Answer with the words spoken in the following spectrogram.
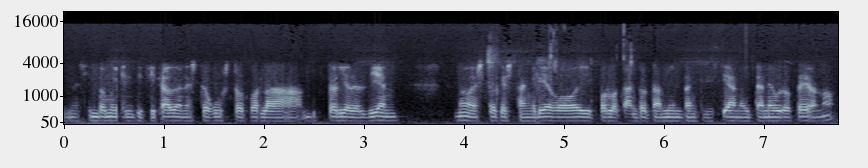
me siento muy identificado en este gusto por la victoria del bien, ¿no? Esto que es tan griego y por lo tanto también tan cristiano y tan europeo, ¿no?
